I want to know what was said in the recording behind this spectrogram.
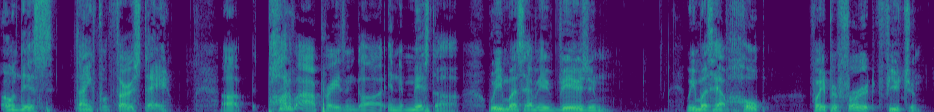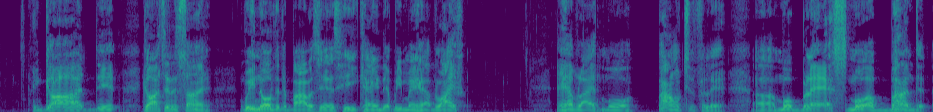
on this thankful Thursday. Uh, part of our praising God in the midst of, we must have a vision. We must have hope for a preferred future. God did. God sent His Son. We know that the Bible says He came that we may have life and have life more bountifully, uh, more blessed, more abundant,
